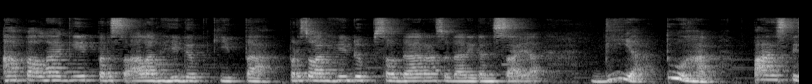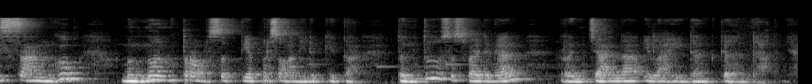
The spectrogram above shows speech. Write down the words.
apalagi persoalan hidup kita, persoalan hidup saudara-saudari dan saya dia, Tuhan, pasti sanggup mengontrol setiap persoalan hidup kita. Tentu sesuai dengan rencana ilahi dan kehendaknya.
